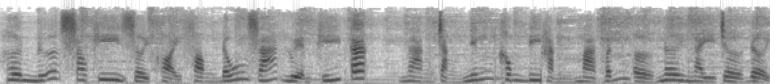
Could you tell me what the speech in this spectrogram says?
Hơn nữa sau khi rời khỏi phòng đấu giá luyện khí các, nàng chẳng những không đi hẳn mà vẫn ở nơi này chờ đợi.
